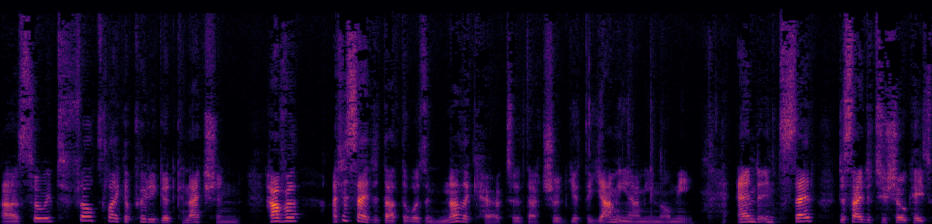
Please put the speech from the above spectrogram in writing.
Uh, so it felt like a pretty good connection. However, I decided that there was another character that should get the Yami Yami no Mi, and instead decided to showcase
